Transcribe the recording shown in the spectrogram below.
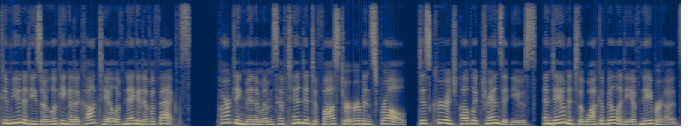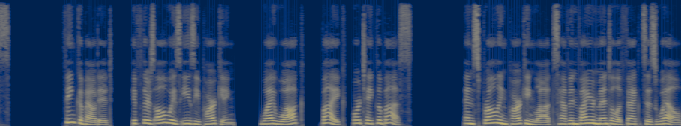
Communities are looking at a cocktail of negative effects. Parking minimums have tended to foster urban sprawl, discourage public transit use, and damage the walkability of neighborhoods. Think about it if there's always easy parking, why walk, bike, or take the bus? And sprawling parking lots have environmental effects as well,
